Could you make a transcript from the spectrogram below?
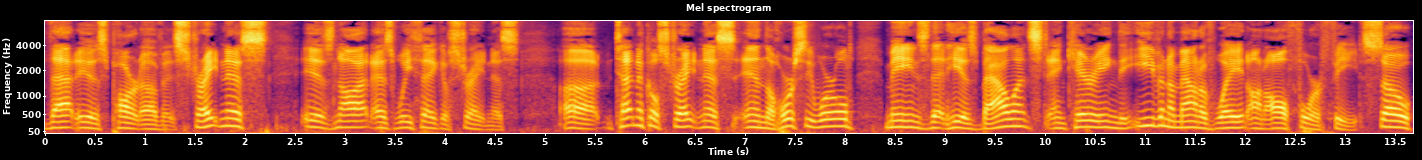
that is part of it. Straightness is not as we think of straightness. Uh, technical straightness in the horsey world means that he is balanced and carrying the even amount of weight on all four feet. So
